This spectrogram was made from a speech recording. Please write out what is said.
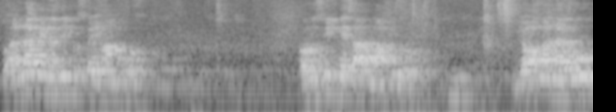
تو اللہ کے نزدیک اس کا امام ہو اور اسی کے ساتھ معقول ہو۔ یوم ندعو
